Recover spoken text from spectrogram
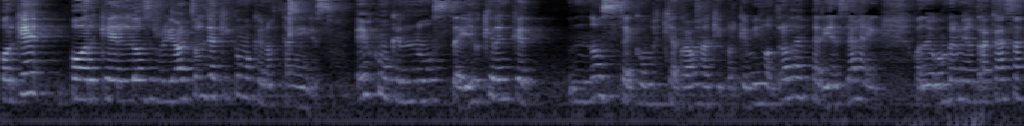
¿Por qué? Porque los realtors de aquí como que no están en eso. Ellos como que no sé, ellos quieren que no sé cómo es que trabajan aquí, porque mis otras experiencias, en, cuando yo compré mi otra casa,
